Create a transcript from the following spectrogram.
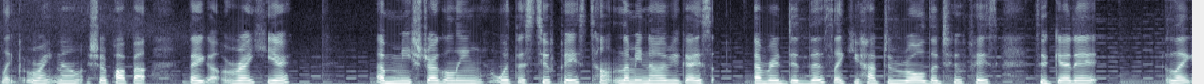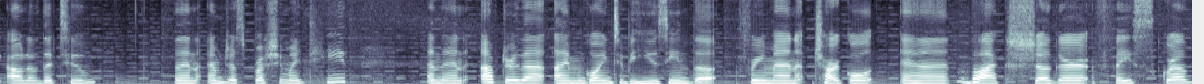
Like right now it should pop out. There you go right here of me struggling with this toothpaste. Tell, let me know if you guys ever did this. Like you have to roll the toothpaste to get it like out of the tube. And then I'm just brushing my teeth. And then after that, I'm going to be using the Freeman charcoal and black sugar face scrub.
